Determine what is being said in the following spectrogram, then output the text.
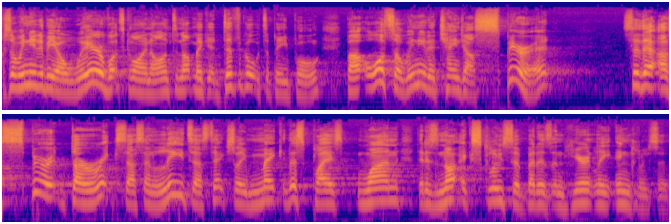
So we need to be aware of what's going on to not make it difficult to people, but also we need to change our spirit so that our spirit directs us and leads us to actually make this place one that is not exclusive but is inherently inclusive.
